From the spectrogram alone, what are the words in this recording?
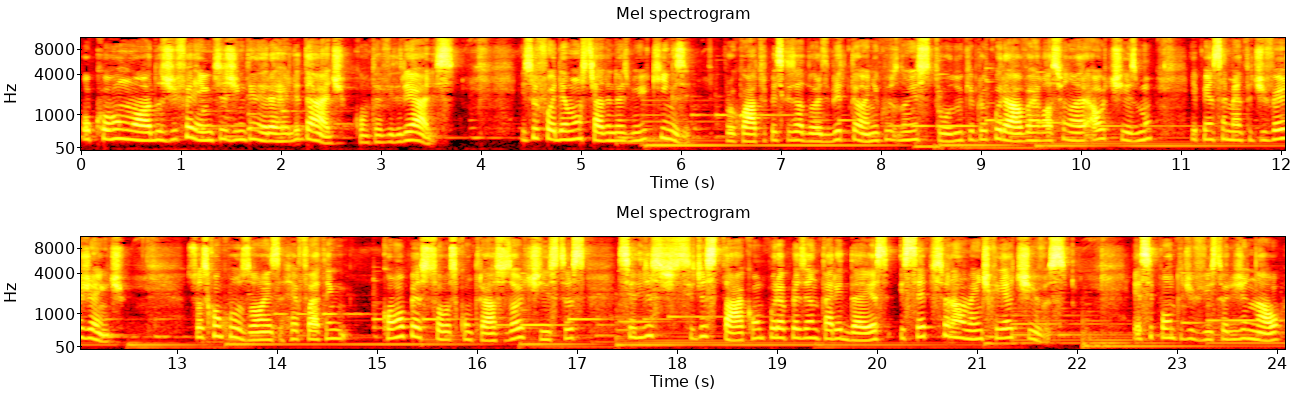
ocorram modos diferentes de entender a realidade, conta Vidriales. Isso foi demonstrado em 2015 por quatro pesquisadores britânicos num estudo que procurava relacionar autismo e pensamento divergente, suas conclusões refletem como pessoas com traços autistas se, se destacam por apresentar ideias excepcionalmente criativas. Esse ponto de vista original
